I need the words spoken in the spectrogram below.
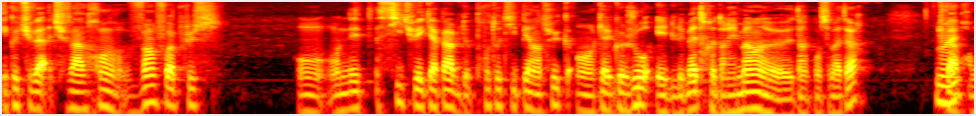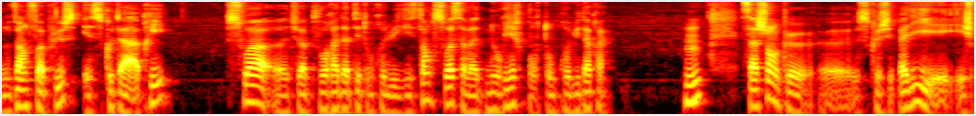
Et que tu vas, tu vas apprendre 20 fois plus en, est, si tu es capable de prototyper un truc en quelques jours et de le mettre dans les mains euh, d'un consommateur, tu vas apprendre 20 fois plus. Et ce que tu as appris, soit euh, tu vas pouvoir adapter ton produit existant, soit ça va te nourrir pour ton produit d'après. Hmm. Sachant que euh, ce que j'ai pas dit, et, je,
